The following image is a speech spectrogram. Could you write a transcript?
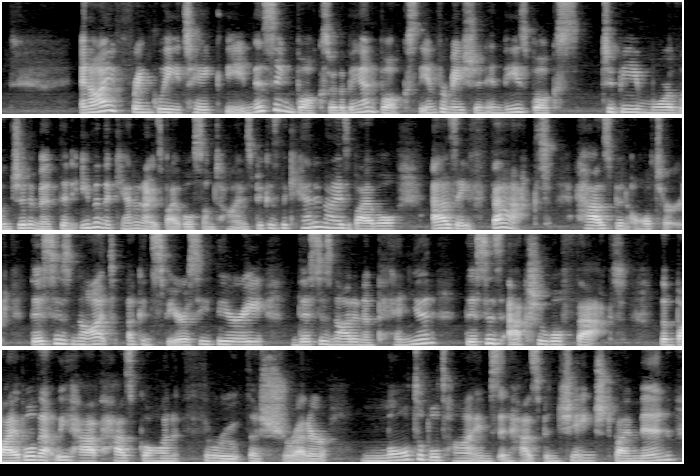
And I frankly take the missing books or the banned books, the information in these books, to be more legitimate than even the canonized Bible sometimes because the canonized Bible, as a fact, has been altered. This is not a conspiracy theory. This is not an opinion. This is actual fact. The Bible that we have has gone through the shredder multiple times and has been changed by men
